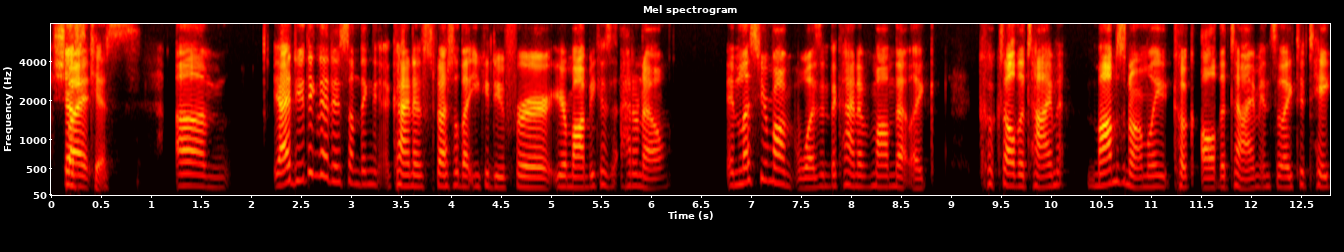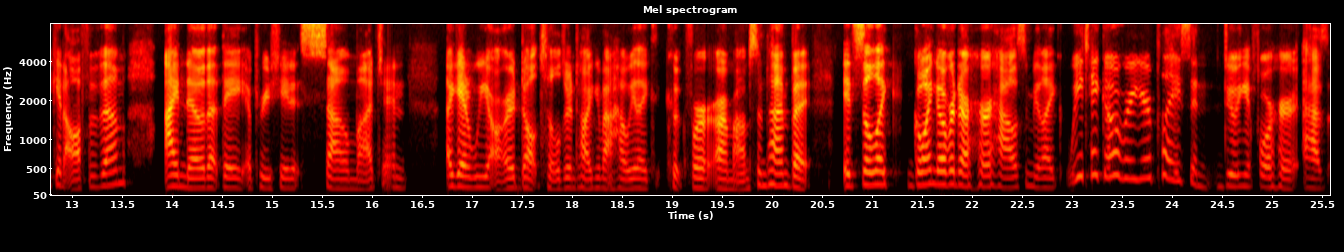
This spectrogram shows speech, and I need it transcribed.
Chef's but, kiss. Um, yeah, I do think that is something kind of special that you could do for your mom because I don't know, unless your mom wasn't the kind of mom that like cooked all the time. Moms normally cook all the time, and so like to take it off of them, I know that they appreciate it so much. And again, we are adult children talking about how we like cook for our mom sometime, but it's still like going over to her house and be like, we take over your place and doing it for her has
